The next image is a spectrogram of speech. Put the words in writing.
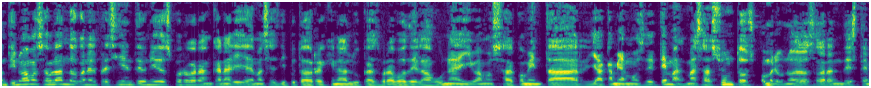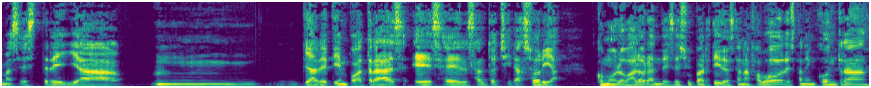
Continuamos hablando con el presidente de Unidos por Gran Canaria y además es diputado regional Lucas Bravo de Laguna y vamos a comentar, ya cambiamos de temas, más asuntos. Hombre, uno de los grandes temas estrella mm, ya de tiempo atrás es el salto Chirasoria. ¿Cómo lo valoran desde su partido? ¿Están a favor? ¿Están en contra?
